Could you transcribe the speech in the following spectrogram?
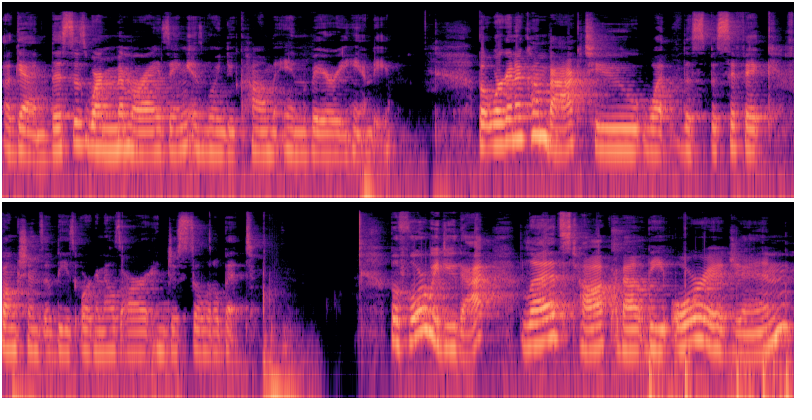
Again, this is where memorizing is going to come in very handy. But we're going to come back to what the specific functions of these organelles are in just a little bit. Before we do that, let's talk about the origin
